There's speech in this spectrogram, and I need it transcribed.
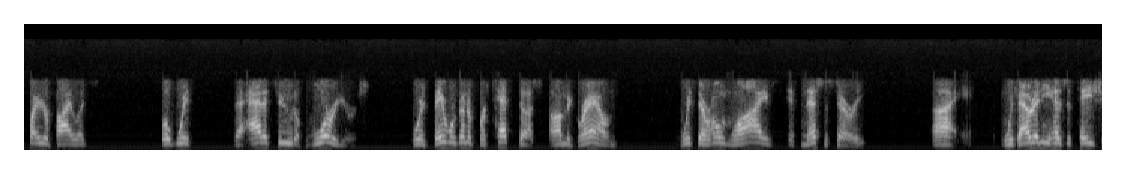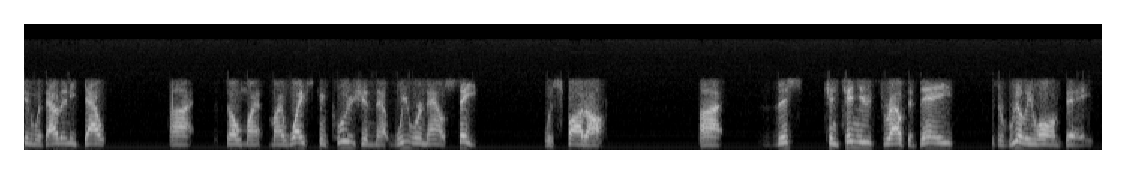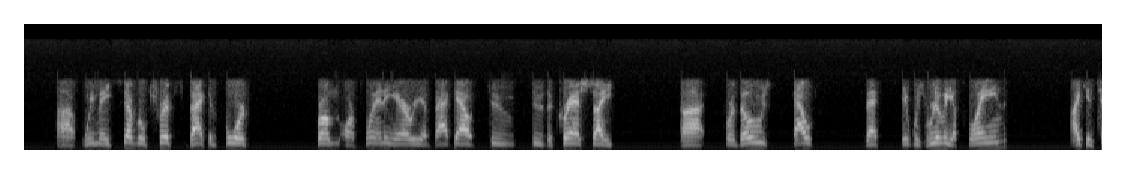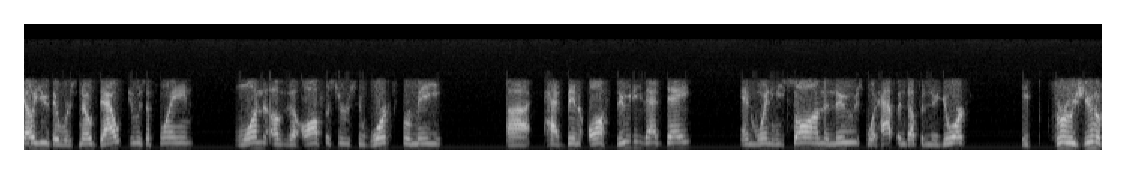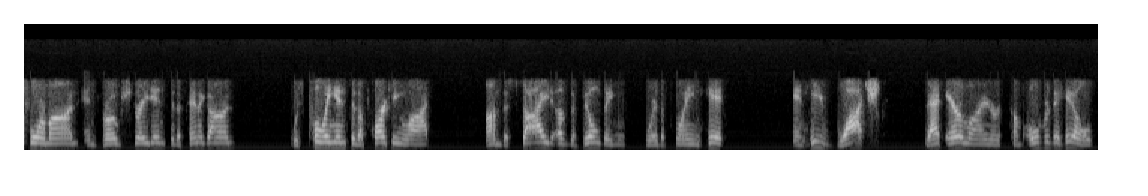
fighter pilots, but with the attitude of warriors, where they were going to protect us on the ground with their own lives if necessary, uh, without any hesitation, without any doubt. Uh, so my, my wife's conclusion that we were now safe was spot on. Uh, this continued throughout the day. It was a really long day. Uh, we made several trips back and forth from our planning area back out to, to the crash site. Uh, for those doubt that it was really a plane, I can tell you there was no doubt it was a plane. One of the officers who worked for me uh, had been off duty that day. And when he saw on the news what happened up in New York, he threw his uniform on and drove straight into the Pentagon, was pulling into the parking lot on the side of the building where the plane hit. And he watched that airliner come over the hill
